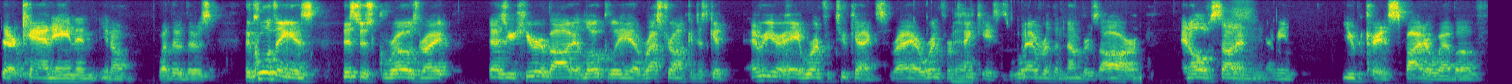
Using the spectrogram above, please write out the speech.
they're canning and you know whether there's the cool thing is this just grows right as you hear about it locally. A restaurant can just get every year. Hey, we're in for two kegs, right? Or we're in for Yeah. ten cases, whatever the numbers are. And all of a sudden, I mean, you could create a spider web of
